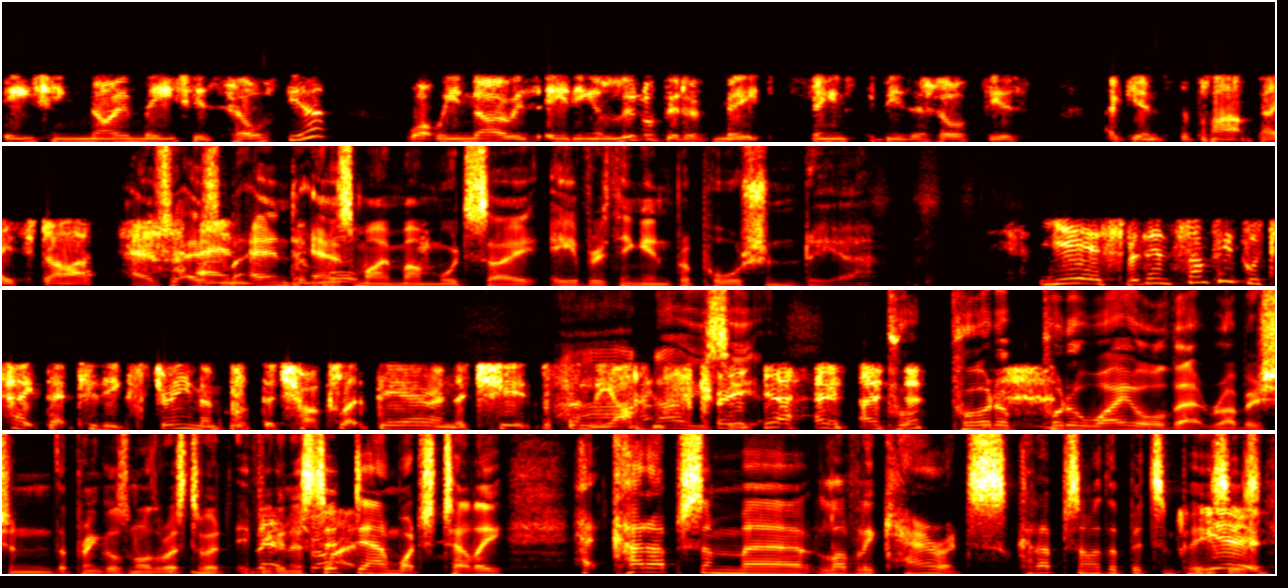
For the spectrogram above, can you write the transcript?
eating no meat is healthier what we know is eating a little bit of meat seems to be the healthiest against the plant based diet. As, as, and, and as my mum would say, everything in proportion, dear. Yes, but then some people take that to the extreme and put the chocolate there and the chips and the ice no, you cream. See, put, put, put, away all that rubbish and the Pringles and all the rest of it. If That's you're going to sit right. down, watch telly, ha- cut up some uh, lovely carrots, cut up some other bits and pieces. Yes.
